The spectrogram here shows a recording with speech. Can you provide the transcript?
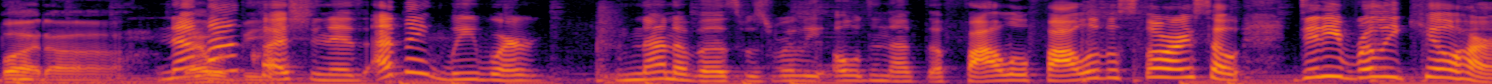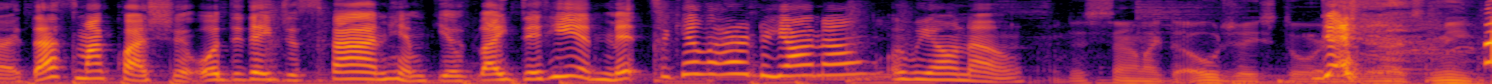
but uh, Now my be, question is, I think we were none of us was really old enough to follow follow the story. So did he really kill her? That's my question. Or did they just find him guilty? Like did he admit to killing her? Do y'all know? Or we don't know? This sound like the OJ story. Yeah. ask me.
